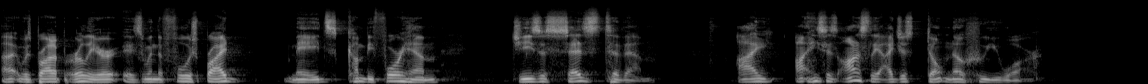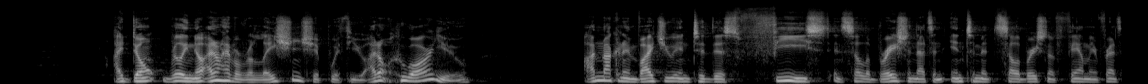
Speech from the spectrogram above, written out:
uh, it was brought up earlier, is when the foolish bridesmaids come before him, Jesus says to them, I uh, Uh, he says, honestly, I just don't know who you are. I don't really know. I don't have a relationship with you. I don't, who are you? I'm not going to invite you into this feast and celebration that's an intimate celebration of family and friends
